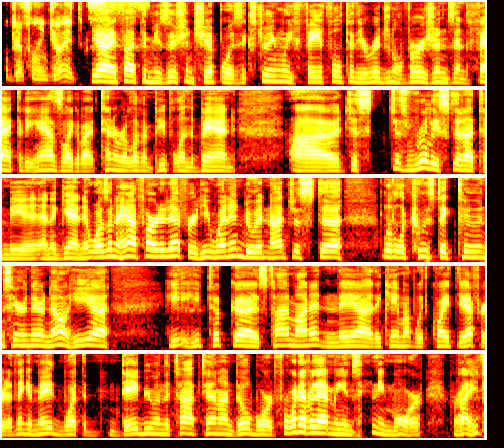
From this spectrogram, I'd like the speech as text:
will definitely enjoy it. Yeah, I thought the musicianship was extremely faithful to the original versions, and the fact that he has like about ten or eleven people in the band uh, just just really stood out to me. And again, it wasn't a half-hearted effort. He went into it not just uh, little acoustic tunes here and there. No, he uh, he he took uh, his time on it, and they uh, they came up with quite the effort. I think it made what the debut in the top ten on Billboard for whatever that means anymore, right?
